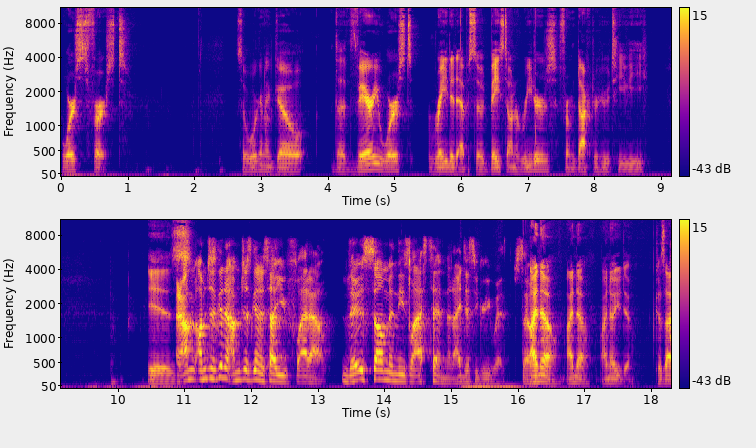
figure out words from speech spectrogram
worst first. So we're gonna go the very worst rated episode based on readers from Doctor Who TV is And I'm I'm just gonna I'm just gonna tell you flat out. There's some in these last ten that I disagree with. So I know, I know, I know you do because I,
